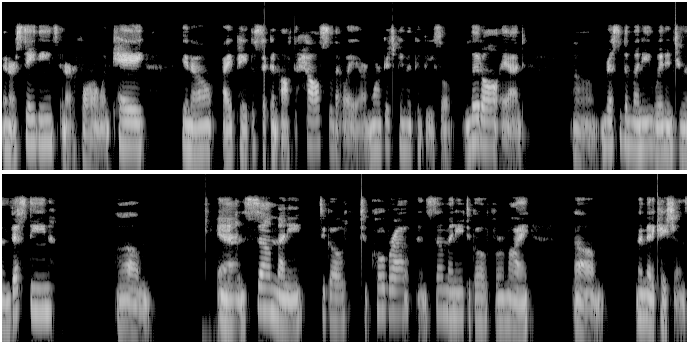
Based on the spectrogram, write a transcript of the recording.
in our savings, in our 401k, you know, I paid the second off the house so that way our mortgage payment could be so little, and um, rest of the money went into investing, um, and some money to go to Cobra, and some money to go for my um, my medications.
